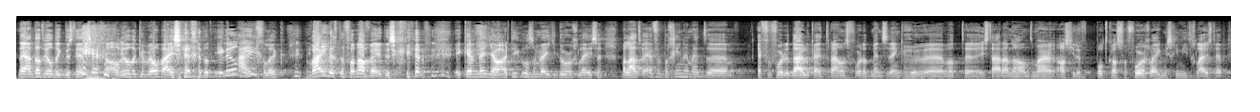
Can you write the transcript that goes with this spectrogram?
nou ja, dat wilde ik dus net zeggen. Al wilde ik er wel bij zeggen dat ik eigenlijk weinig ervan af weet. Dus ik heb, ik heb net jouw artikels een beetje doorgelezen. Maar laten we even beginnen met... even voor de duidelijkheid trouwens, voordat mensen denken... Huh, eh, wat eh, is daar aan de hand? Maar als je de podcast van vorige week misschien niet geluisterd hebt...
